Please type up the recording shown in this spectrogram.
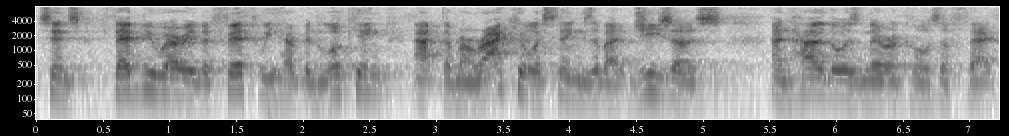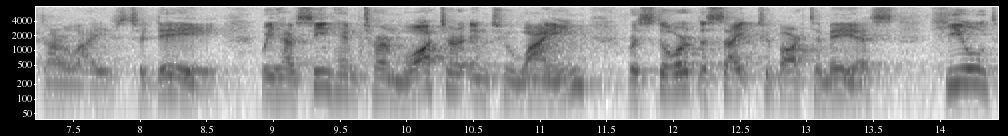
Since February the 5th, we have been looking at the miraculous things about Jesus and how those miracles affect our lives today. We have seen him turn water into wine, restored the sight to Bartimaeus, healed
